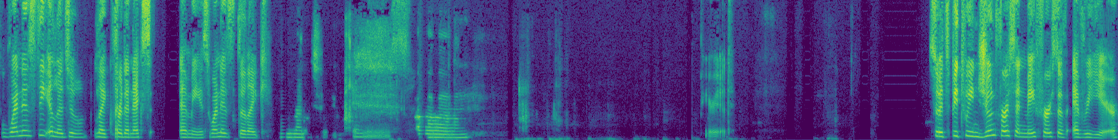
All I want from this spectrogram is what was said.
when is the eligible like for the next Emmys? When is the like Let me see. Emmys Um, period? So it's between June 1st and May 1st of every year.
